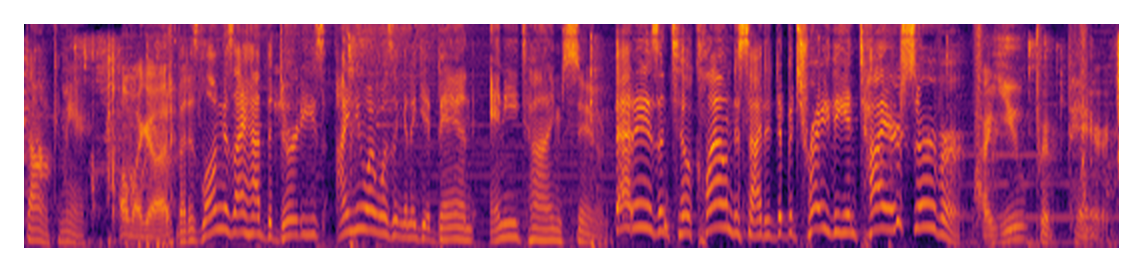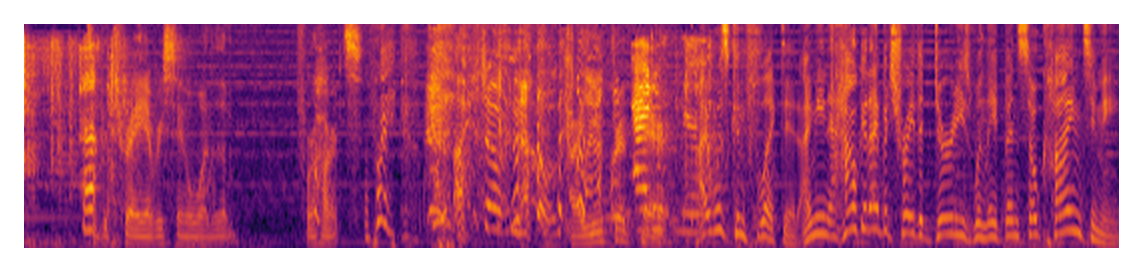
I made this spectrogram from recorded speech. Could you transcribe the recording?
Don, come here. Oh my god. But as long as I had the dirties, I knew I wasn't going to get banned anytime soon. That is until Clown decided to betray the entire server. Are you prepared Uh. to betray every single one of them for hearts? Wait, I don't know. Are you I prepared? don't know. I was conflicted. I mean, how could I betray the dirties when they've been so kind to me?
